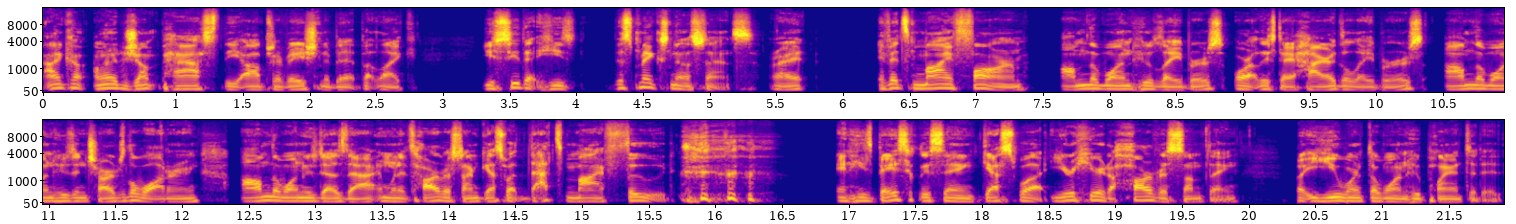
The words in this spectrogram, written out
I'm gonna jump past the observation a bit, but like you see that he's this makes no sense, right? If it's my farm, I'm the one who labors, or at least I hire the laborers. I'm the one who's in charge of the watering. I'm the one who does that. And when it's harvest time, guess what? That's my food. and he's basically saying, guess what? You're here to harvest something, but you weren't the one who planted it.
